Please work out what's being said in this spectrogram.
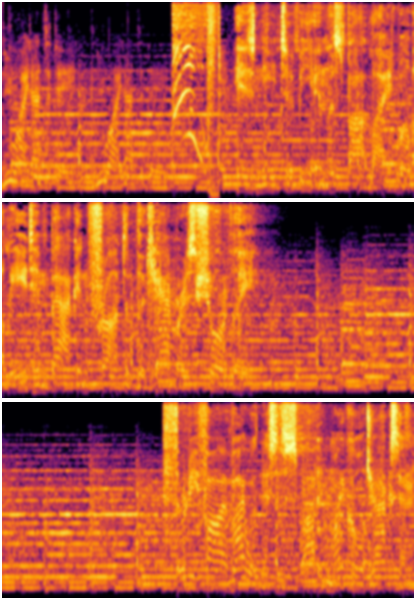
new identity, new identity. His need to be in the spotlight will lead him back in front of the cameras shortly. 35 eyewitnesses spotted Michael Jackson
